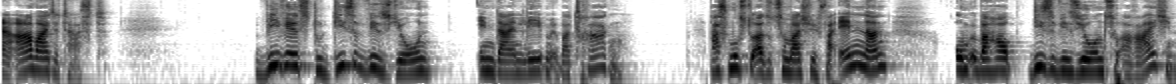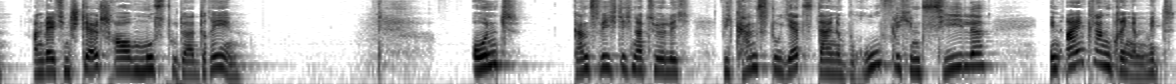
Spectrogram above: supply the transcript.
erarbeitet hast, wie willst du diese Vision in dein Leben übertragen? Was musst du also zum Beispiel verändern, um überhaupt diese Vision zu erreichen? An welchen Stellschrauben musst du da drehen? Und Ganz wichtig natürlich, wie kannst du jetzt deine beruflichen Ziele in Einklang bringen mit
